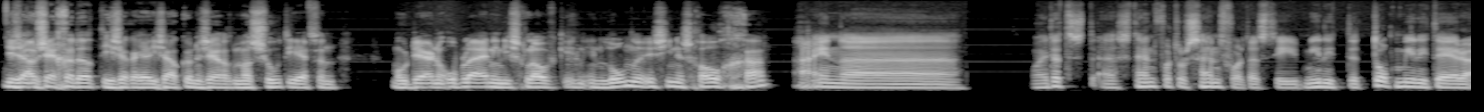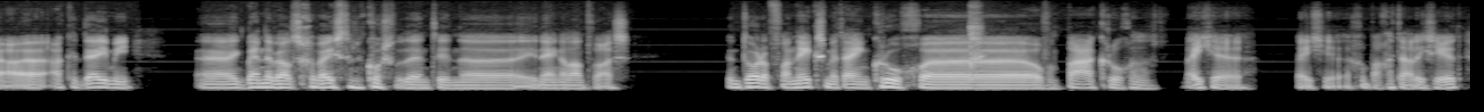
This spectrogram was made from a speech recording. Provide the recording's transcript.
Je zou, zeggen dat, je zou, je zou kunnen zeggen dat Massoud, die heeft een moderne opleiding. Die is geloof ik in, in Londen is hij naar school gegaan. Ja, in, hoe heet dat? Stanford of Sanford. Dat is die de top militaire academie. Uh, ik ben er wel eens geweest toen ik correspondent in, uh, in Engeland was. Een dorp van niks met één kroeg uh, of een paar kroegen. Een beetje, beetje gebagatelliseerd.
